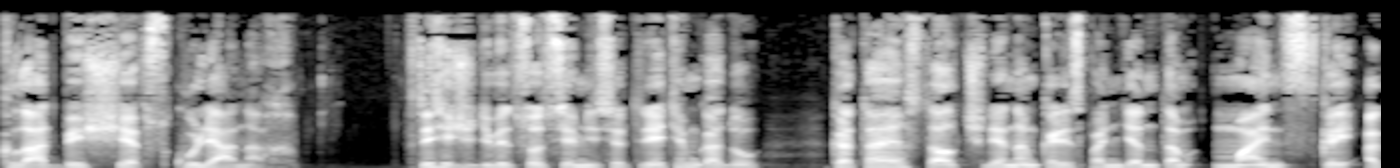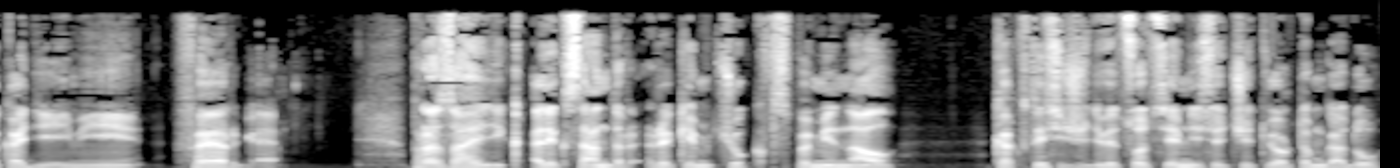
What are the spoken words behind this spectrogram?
Кладбище в Скулянах. В 1973 году Катаев стал членом-корреспондентом Майнской академии ФРГ. Прозаик Александр Рекемчук вспоминал, как в 1974 году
